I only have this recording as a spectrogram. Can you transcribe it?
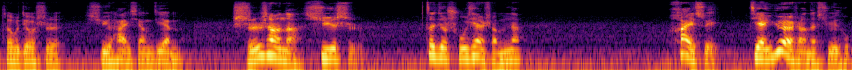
这不就是戌亥相见吗？时上呢戌时，这就出现什么呢？亥水见月上的戌土。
